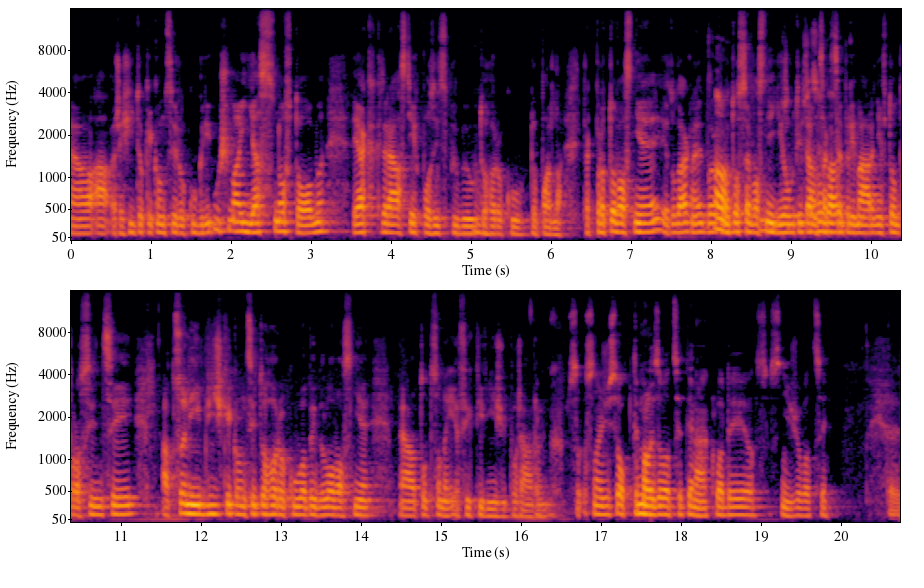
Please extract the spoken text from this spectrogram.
a řeší to ke konci roku, kdy už mají jasno v tom, jak která z těch pozic v průběhu hmm. toho roku dopadla. Tak proto vlastně, je to tak, ne? Proto se vlastně dějou ty transakce primárně v tom prosinci a co nejblíž ke konci toho roku, aby bylo vlastně to co nejefektivnější vypořádané. Snaží se optimalizovat si ty náklady a snižovat si Tady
